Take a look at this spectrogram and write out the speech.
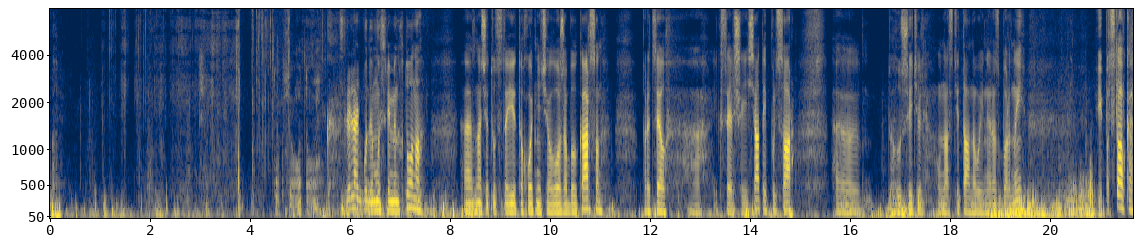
Так. Так, все, готово. Стріляти будемо з Ремінгтона. Е, Значить, тут стоїть охотнича ложа Bill Carson. Прицел е, XL60 пульсар. Е, Глушитель у нас титановий нерозборний. І подставка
